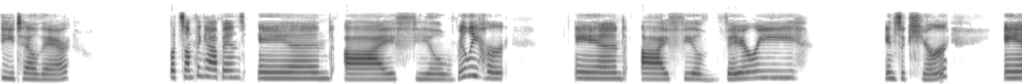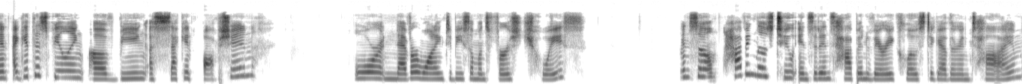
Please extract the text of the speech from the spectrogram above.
detail there, but something happens and I feel really hurt and I feel very insecure. And I get this feeling of being a second option or never wanting to be someone's first choice. And so, having those two incidents happen very close together in time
